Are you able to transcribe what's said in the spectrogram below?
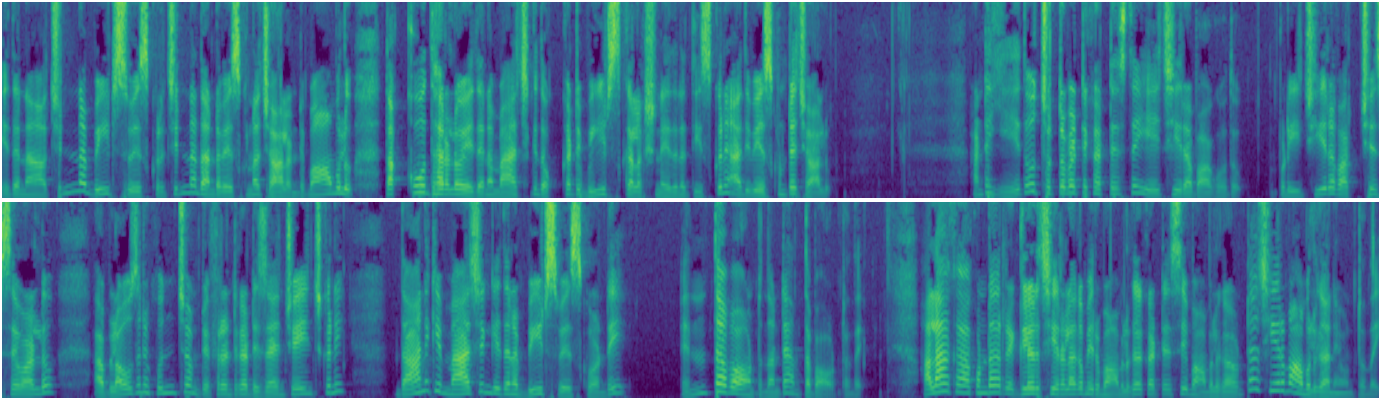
ఏదైనా చిన్న బీడ్స్ వేసుకుని చిన్న దండ వేసుకున్నా చాలండి. మామూలు తక్కువ ధరలో ఏదైనా మ్యాచింగ్ ఒక్కటి బీడ్స్ కలెక్షన్ ఏదైనా తీసుకుని అది వేసుకుంటే చాలు. అంటే ఏదో చుట్టబెట్టి కట్టేస్తే ఏ చీర బాగోదు. ఇప్పుడు ఈ చీర వర్క్ చేసేవాళ్ళు ఆ బ్లౌజ్ని కొంచెం డిఫరెంట్గా డిజైన్ చేయించుకుని దానికి మ్యాచింగ్ ఏదైనా బీడ్స్ వేసుకోండి. ఎంత బాగుంటుందంటే అంత బాగుంటుంది. అలా కాకుండా రెగ్యులర్ చీరలాగా మీరు మామూలుగా కట్టేసి మామూలుగా ఉంటే ఆ చీర మామూలుగానే ఉంటుంది.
